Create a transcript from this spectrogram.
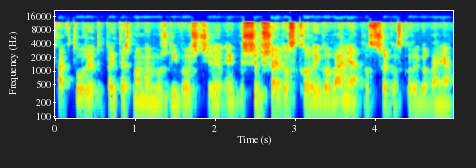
faktury, tutaj też mamy możliwość jakby szybszego skorygowania, prostszego skorygowania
